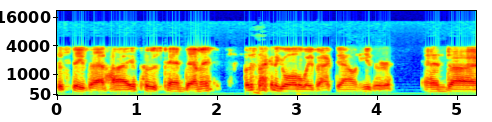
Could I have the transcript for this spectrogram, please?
to stay that high post pandemic, but it's not going to go all the way back down either. And uh,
